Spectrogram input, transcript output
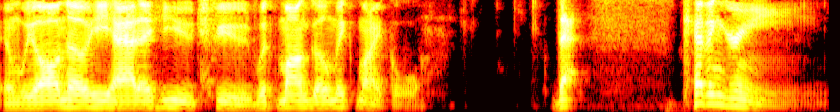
and we all know he had a huge feud with Mongo McMichael. That's Kevin Greene.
